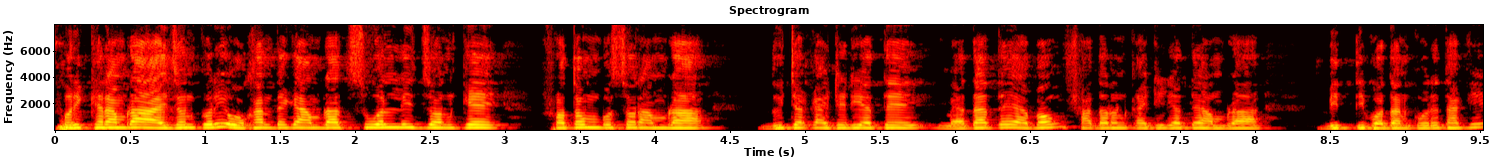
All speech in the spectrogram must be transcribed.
পরীক্ষার আমরা আয়োজন করি। ওখান থেকে আমরা চুয়াল্লিশ জনকে প্রথম বছর আমরা দুইটা ক্রাইটেরিয়াতে মেধাতে এবং সাধারণ ক্রাইটেরিয়াতে আমরা বৃত্তি প্রদান করে থাকি।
